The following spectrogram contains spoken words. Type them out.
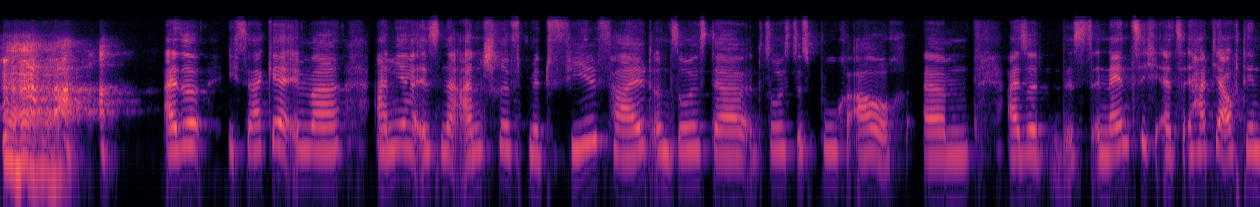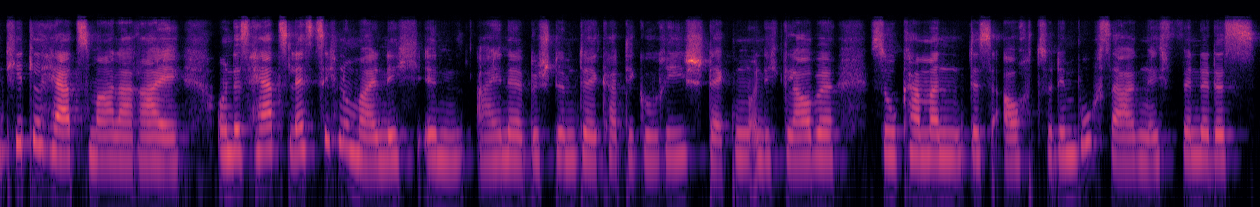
Also ich sage ja immer, Anja ist eine Anschrift mit Vielfalt und so ist, der, so ist das Buch auch. Ähm, also es nennt sich, es hat ja auch den Titel Herzmalerei und das Herz lässt sich nun mal nicht in eine bestimmte Kategorie stecken und ich glaube, so kann man das auch zu dem Buch sagen. Ich finde, das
